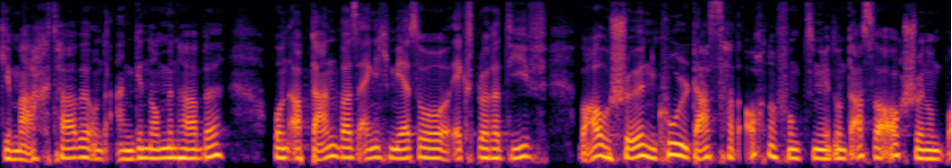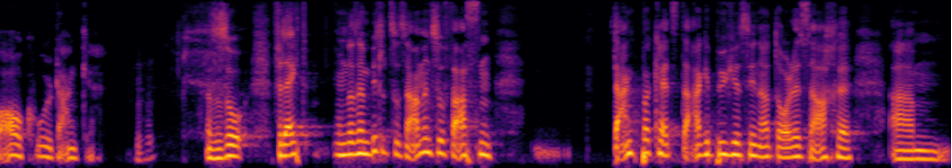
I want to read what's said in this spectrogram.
gemacht habe und angenommen habe. Und ab dann war es eigentlich mehr so explorativ, wow, schön, cool, das hat auch noch funktioniert und das war auch schön und wow, cool, danke. Mhm. Also so, vielleicht, um das ein bisschen zusammenzufassen, Dankbarkeitstagebücher sind eine tolle Sache. Ähm,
